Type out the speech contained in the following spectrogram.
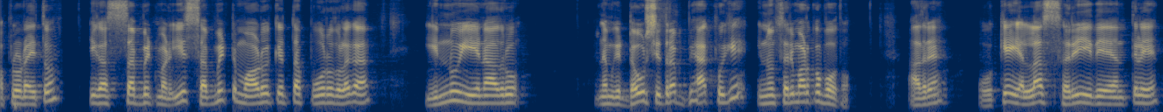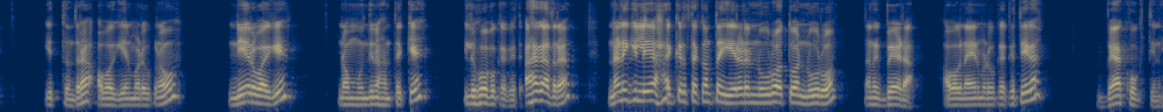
ಅಪ್ಲೋಡ್ ಆಯಿತು. ಈಗ ಸಬ್ಮಿಟ್ ಮಾಡಿ. ಈ ಸಬ್ಮಿಟ್ ಮಾಡೋಕ್ಕಿಂತ ಪೂರ್ವದೊಳಗೆ ಇನ್ನೂ ಏನಾದರೂ ನಮಗೆ ಡೌಟ್ಸ್ ಇದ್ರೆ ಬ್ಯಾಕ್ ಹೋಗಿ ಇನ್ನೊಂದು ಸರಿ ಮಾಡ್ಕೋಬೋದು. ಆದರೆ ಓಕೆ ಎಲ್ಲ ಸರಿ ಇದೆ ಅಂತೇಳಿ ಇತ್ತಂದ್ರೆ ಅವಾಗ ಏನು ಮಾಡ್ಬೇಕು ನಾವು? ನೇರವಾಗಿ ನಾವು ಮುಂದಿನ ಹಂತಕ್ಕೆ ಇಲ್ಲಿ ಹೋಗ್ಬೇಕಾಗತ್ತೆ. ಹಾಗಾದ್ರೆ ನನಗಿಲ್ಲಿ ಹಾಕಿರ್ತಕ್ಕಂಥ ಎರಡು ನೂರು ಅಥವಾ ನೂರು ನನಗೆ ಬೇಡ. ಅವಾಗ ನಾನು ಏನು ಮಾಡ್ಬೇಕಾಗತ್ತೆ ಈಗ? ಬ್ಯಾಕ್ ಹೋಗ್ತೀನಿ.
